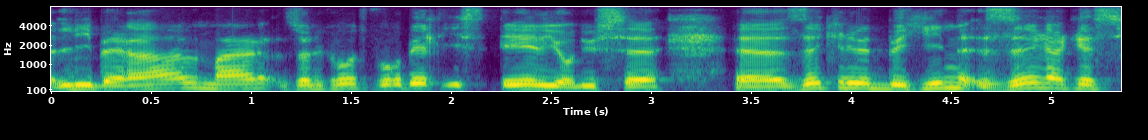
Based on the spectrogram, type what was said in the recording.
liberaal. Maar zijn groot voorbeeld is Elio. Dus zeker in het begin zeer agressief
